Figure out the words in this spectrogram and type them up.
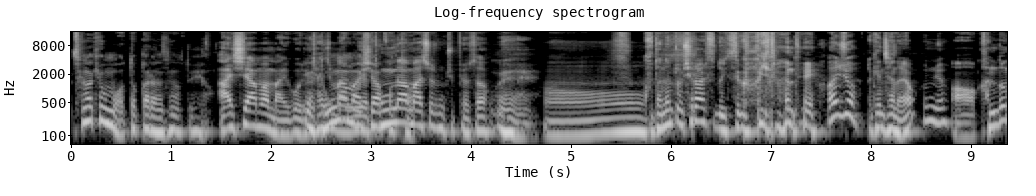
생각해보면 어떨까라는 생각도 해요 아시아만 말고 이렇게 네, 하지 말고 동남아시아 그냥 동남아시아 좀 좁혀서. 네. 어 구단은 좀 싫어할 수도 있을 것 같기도 한데. 아니죠. 아, 괜찮아요? 그럼요. 어, 감독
